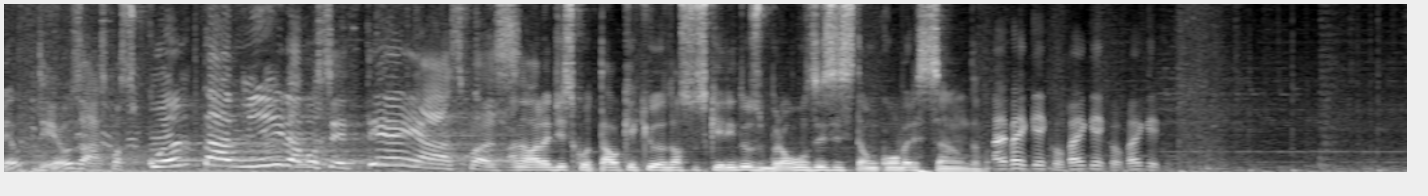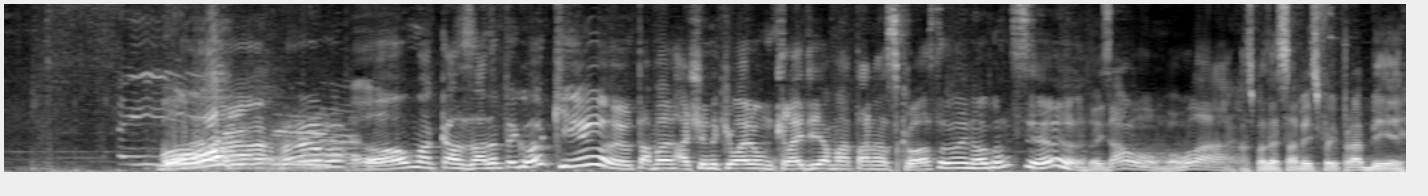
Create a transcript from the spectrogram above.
Meu Deus, Aspas, quanta mira você tem, Aspas! Tá na hora de escutar o que, que os nossos queridos bronzes estão conversando. Vai, vai, Gecko, vai, Gecko, vai, Gecko. Boa! Ó, oh, uma casada pegou aqui. Eu tava achando que o Ironclad ia matar nas costas, mas não aconteceu. 2x1, um, vamos lá. Aspas dessa vez foi pra B.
